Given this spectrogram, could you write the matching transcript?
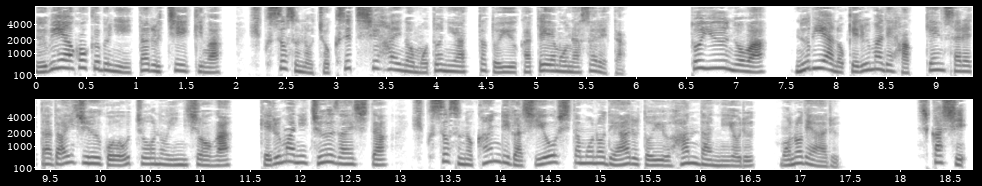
ヌビア北部に至る地域がヒクソスの直接支配のもとにあったという過程もなされた。というのは、ヌビアのケルマで発見された第15王朝の印象が、ケルマに駐在したヒクソスの管理が使用したものであるという判断によるものである。しかし、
